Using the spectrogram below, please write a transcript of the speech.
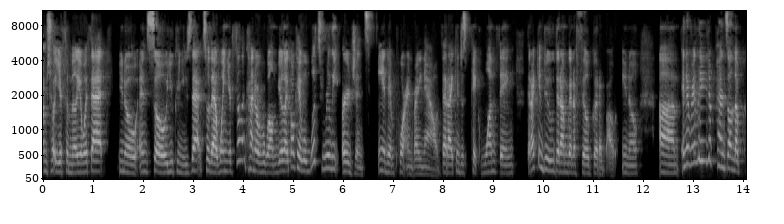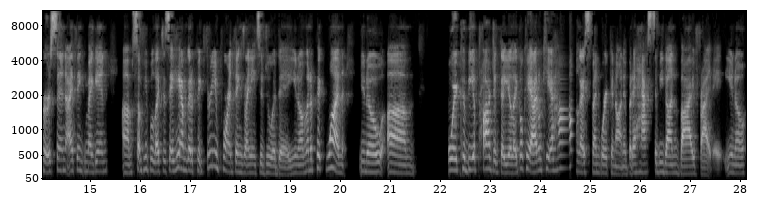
I'm sure you're familiar with that you know and so you can use that so that when you're feeling kind of overwhelmed you're like okay well what's really urgent and important right now that i can just pick one thing that i can do that i'm going to feel good about you know? Um, and it really depends on the person. I think megan um, some people like to say hey i'm going to pick three important things i need to do a day you know? I'm going to pick one you know? Um, or it could be a project that you're like okay i don't care how long i spend working on it but it has to be done by friday you know?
